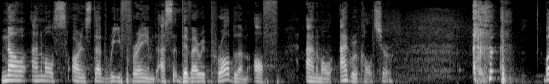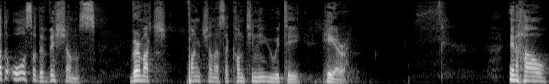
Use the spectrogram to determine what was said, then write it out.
now animals are instead reframed as the very problem of animal agriculture. but also the visions very much function as a continuity here in how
